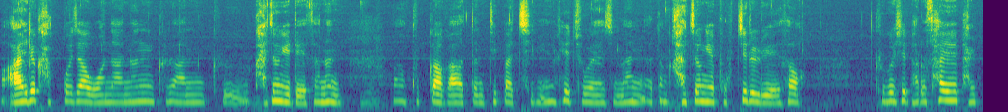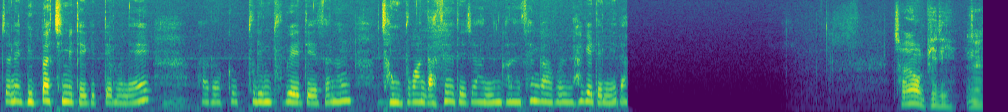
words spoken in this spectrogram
아이를 갖고자 원하는 그러한 그 가정에 대해서는 어, 국가가 어떤 뒷받침을 해주어야지만 어떤 가정의 복지를 위해서 그것이 바로 사회 발전의 밑받침이 되기 때문에 바로 그 불임 부부에 대해서는 정부가 나서야 되지 않는가 하는 생각을 하게 됩니다. 정영원 PD. 네.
